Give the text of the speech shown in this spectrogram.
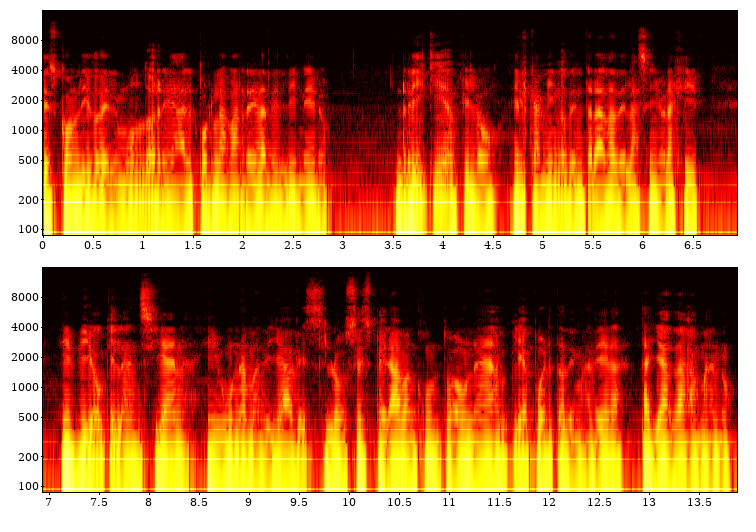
escondido del mundo real por la barrera del dinero. Ricky enfiló el camino de entrada de la señora Heath y vio que la anciana y un ama de llaves los esperaban junto a una amplia puerta de madera tallada a mano.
